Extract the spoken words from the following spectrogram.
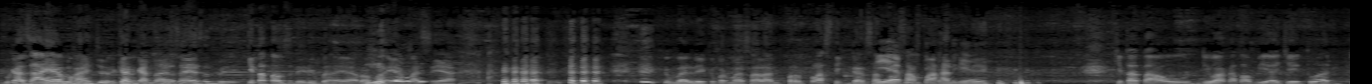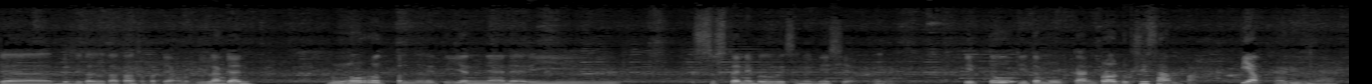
bukan saya menganjurkan karena saya sendiri kita tahu sendiri bahaya rokok ya mas ya. Kembali ke permasalahan perplastik dan Iya, sampah sampahan plastik, ini. kita tahu di Wakatobi aja itu ada berjuta-juta ton seperti yang lo bilang. Dan menurut penelitiannya dari Sustainable Waste Indonesia Hmm. itu ditemukan produksi sampah tiap harinya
